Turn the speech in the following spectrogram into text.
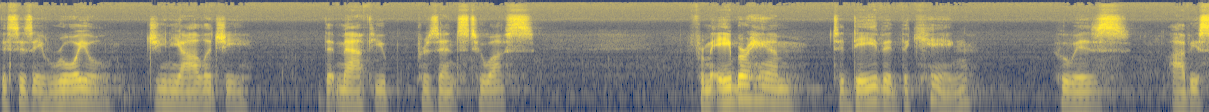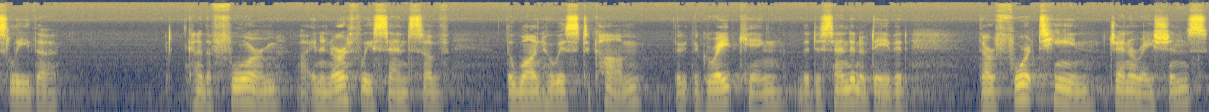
This is a royal genealogy that Matthew presents to us. From Abraham to David the king, who is obviously the kind of the form uh, in an earthly sense of the one who is to come, the, the great king, the descendant of David. There are 14 generations.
